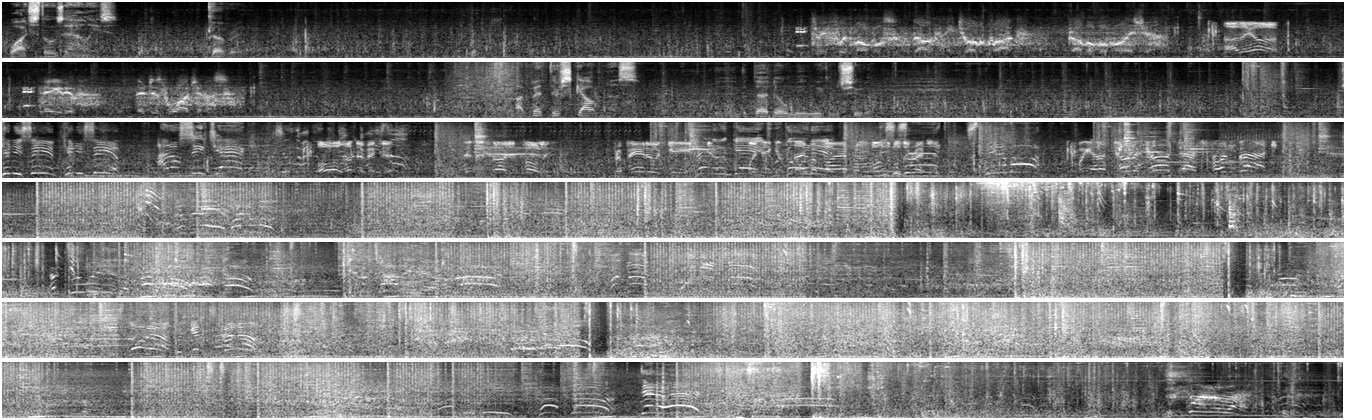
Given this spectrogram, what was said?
Watch those alleys. Cover it. Three-foot mobiles. Balcony, 12 o'clock. Probable militia. Are they armed? Negative. They're just watching us. I bet they're scouting us. Yeah, but that don't mean we can shoot them. Can you see him? Can you see him? I don't see Jack! All Hunter Victor. This is Sergeant Foley. Prepare to engage. Prepare to engage. We're taking We're going in. fire from multiple directions. Speed them up! We got a ton of contacts front and back.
